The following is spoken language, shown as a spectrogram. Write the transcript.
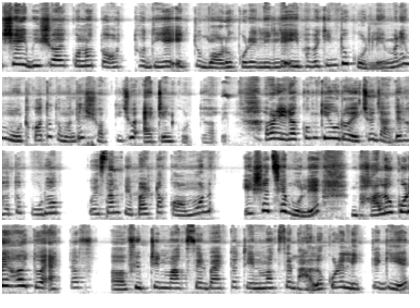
সেই বিষয়ে কোনো তথ্য দিয়ে একটু বড় করে লিখলে এইভাবে কিন্তু করলে মানে মোট কথা তোমাদের সব কিছু অ্যাটেন্ড করতে হবে। আবার এরকম কেউ রয়েছে যাদের হয়তো পুরো কোয়েশ্চেন পেপারটা কমন এসেছে বলে ভালো করে হয়তো একটা ফিফটিন মার্কসের বা একটা টেন মার্কসের ভালো করে লিখতে গিয়ে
